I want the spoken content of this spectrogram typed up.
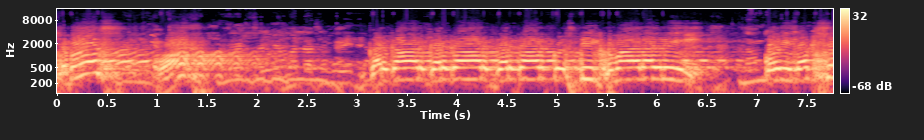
शबास? वाह गरगार गरगार गरगार कुश्ती घुमाया लागली. कोई लक्ष्य?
